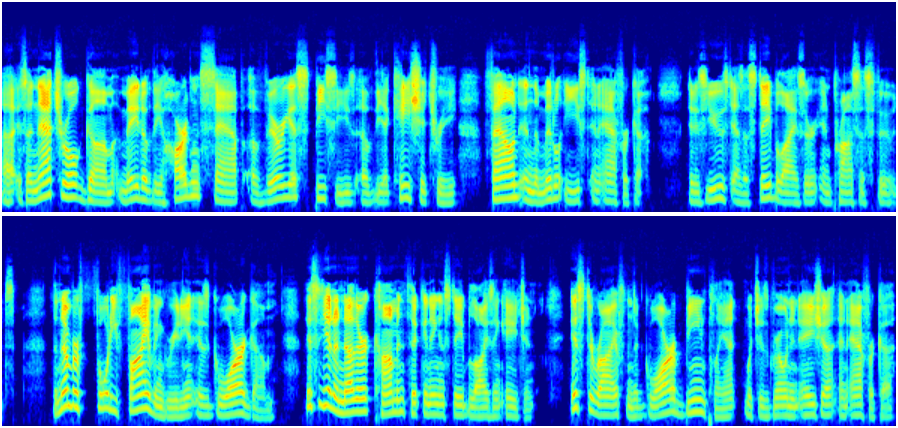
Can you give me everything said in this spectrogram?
uh, is a natural gum made of the hardened sap of various species of the acacia tree found in the Middle East and Africa. It is used as a stabilizer in processed foods. The number 45 ingredient is guar gum. This is yet another common thickening and stabilizing agent. It's derived from the guar bean plant, which is grown in Asia and Africa.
